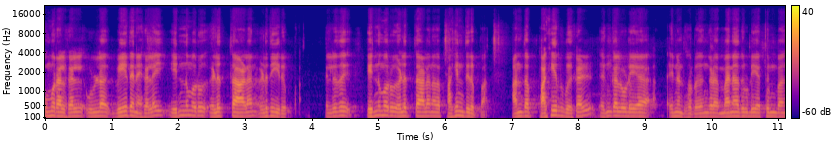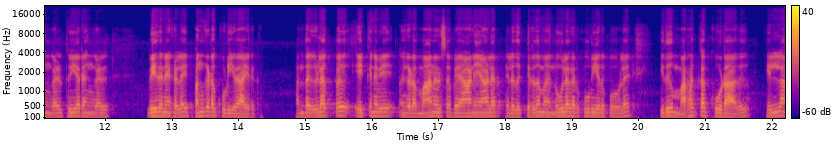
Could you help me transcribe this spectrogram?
குமுறல்கள் உள்ள வேதனைகளை இன்னும் ஒரு எழுத்தாளன் எழுதியிருப்பான். அல்லது இன்னும் ஒரு எழுத்தாளன் அதை பகிர்ந்திருப்பான். அந்த பகிர்வுகள் எங்களுடைய என்னென்னு சொல்கிறது எங்களோட மனதுடைய துன்பங்கள் துயரங்கள் வேதனைகளை பங்கிடக்கூடியதாக இருக்கும். அந்த இழப்பு ஏற்கனவே எங்களோட மாநகர சபை ஆணையாளர் அல்லது பிரதம நூலகர் கூறியது போல இது மறக்கக்கூடாது. எல்லா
